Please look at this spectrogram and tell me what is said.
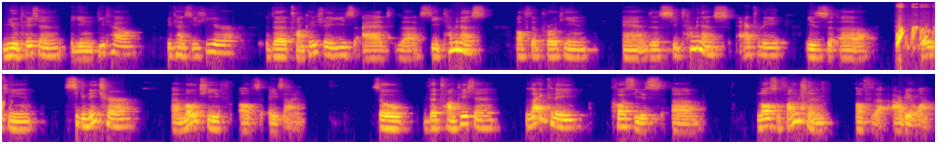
mutation in detail. You can see here, the truncation is at the C terminus of the protein and the C terminus actually is a protein signature uh, motif of the enzyme. So the truncation likely causes loss of function of the RB1.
